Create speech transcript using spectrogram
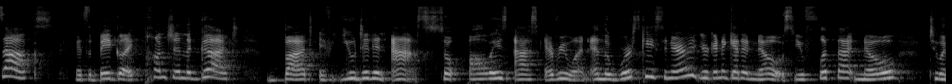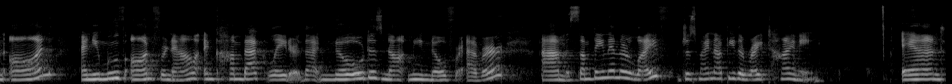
sucks it's a big like punch in the gut, but if you didn't ask, so always ask everyone. And the worst case scenario, you're going to get a no. So you flip that no to an on and you move on for now and come back later. That no does not mean no forever. Um, something in their life just might not be the right timing. And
